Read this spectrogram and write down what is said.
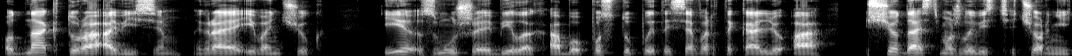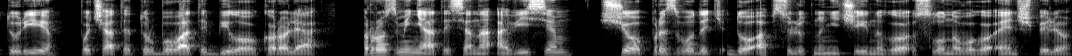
Однак тура А8 грає Іванчук і змушує білих або поступитися вертикаллю А, що дасть можливість чорній турі почати турбувати білого короля, розмінятися на А8, що призводить до абсолютно нічийного слонового еншпілю,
